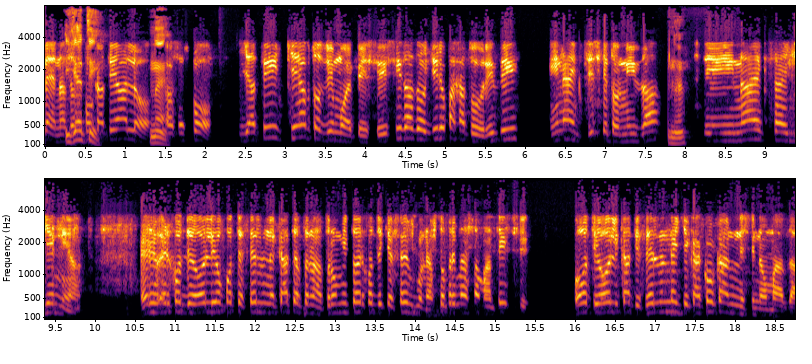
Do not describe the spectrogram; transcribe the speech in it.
Ναι, να σας πω κάτι άλλο. Ναι. Θα σας πω. Γιατί και από το Δήμο επίσης είδα τον κύριο Παχατουρίδη, είναι αεξή και τον είδα ναι. στην ΑΕΚ Έρχονται όλοι όποτε θέλουν κάτι από τον Ατρόμητο, έρχονται και φεύγουν. Αυτό πρέπει να σταματήσει. Ότι όλοι κάτι θέλουν και κακό κάνουν στην ομάδα.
